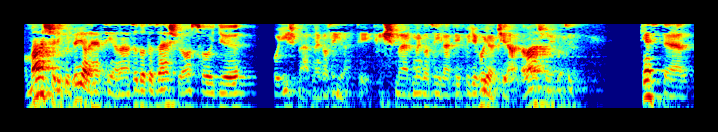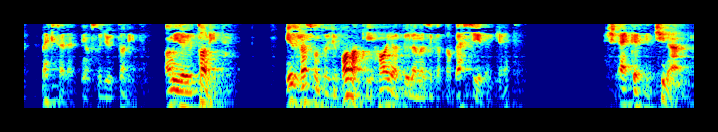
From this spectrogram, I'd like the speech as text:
A második, hogy hogyan lehet ilyen lázadott, az első az, hogy, hogy ismerd meg az életét. Ismerd meg az életét, hogy ő hogyan csinálta. A második az, hogy kezd el megszeretni azt, hogy ő tanít. Amire ő tanít. Jézus azt mondta, hogy valaki hallja tőlem ezeket a beszédeket, és elkezdi csinálni,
